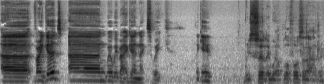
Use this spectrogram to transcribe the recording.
Uh, very good. And we'll be back again next week. Thank you. We certainly will. Look forward to that, Andrew.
